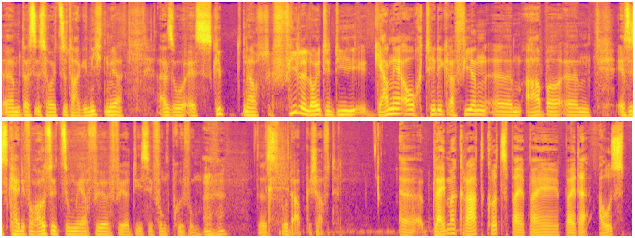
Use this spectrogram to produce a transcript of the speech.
Ähm, das ist heutzutage nicht mehr. Also es gibt noch viele Leute, die gerne auch telegrafieren, ähm, aber ähm, es ist keine Voraussetzung mehr für, für diese Funkprüfung. Mhm. Das wurde abgeschafft. Äh, bleiben wir gerade kurz bei, bei, bei der Ausbildung.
